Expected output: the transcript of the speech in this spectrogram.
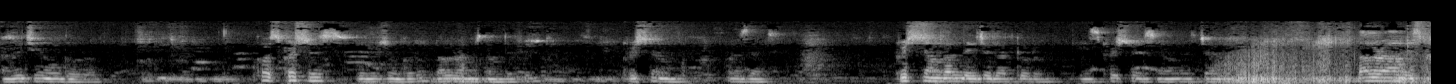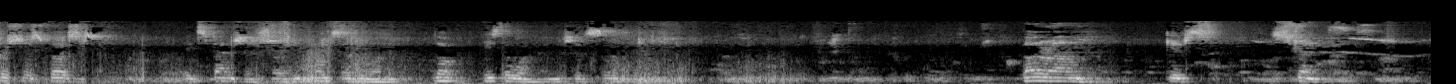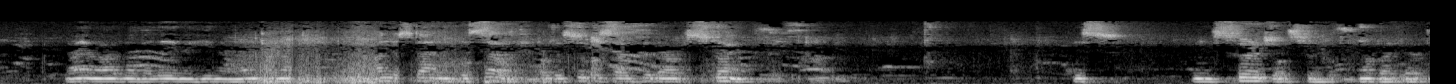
original Guru. Of course, Krishna is the original Guru. Balaram is no different. Krishna, what is that? Krishna Vande Jagat Guru. He's Krishna is known as Jagat. Balaram is Krishna's first expansion, so he points everyone. Look, he's the one, and we should serve him. Balaram gives strength. One cannot understand the self or the super self without strength. This means spiritual strength, not like that.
